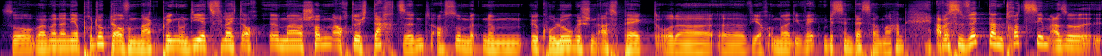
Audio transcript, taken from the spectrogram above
so, weil man dann ja Produkte auf den Markt bringt und die jetzt vielleicht auch immer schon auch durchdacht sind, auch so mit einem ökologischen Aspekt oder äh, wie auch immer die Welt ein bisschen besser machen. Aber es wirkt dann trotzdem, also äh,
